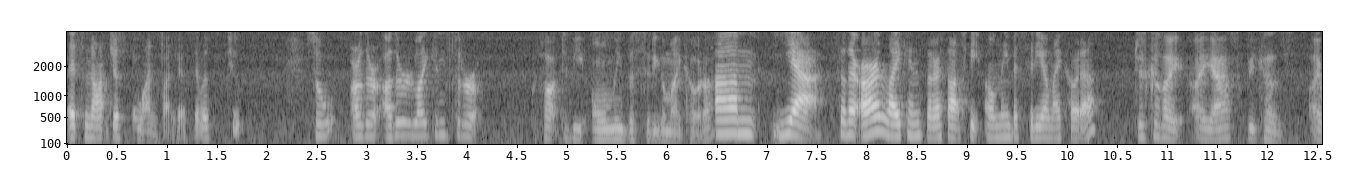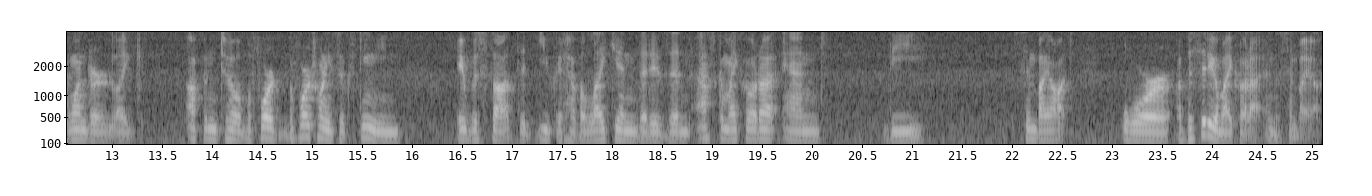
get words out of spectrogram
It's not just the one fungus; it was two. So are there other lichens that are thought to be only Basidiomycota? Um, yeah. So there are lichens that are thought to be only Basidiomycota. Just because I, I ask because I wonder like up until before before 2016, it was thought that you could have a lichen that is an Ascomycota and the symbiote, or a Basidiomycota and the symbiote.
